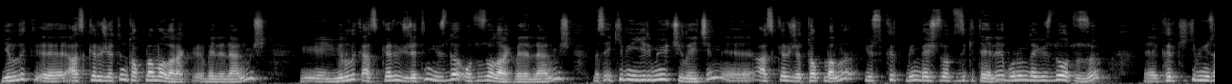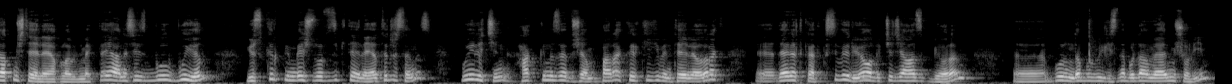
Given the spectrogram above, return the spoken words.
yıllık e, asgari ücretin toplamı olarak belirlenmiş. E, Yıllık asgari ücretin %30 olarak belirlenmiş. Mesela 2023 yılı için e, asgari ücret toplamı 140.532 TL. Bunun da %30'u e, 42.160 TL yapılabilmekte. Yani siz bu bu yıl 140.532 TL yatırırsanız bu yıl için hakkınıza düşen para 42.000 TL olarak e, devlet katkısı veriyor. Oldukça cazip bir oran. Bunun da bu bilgisini de buradan vermiş olayım.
